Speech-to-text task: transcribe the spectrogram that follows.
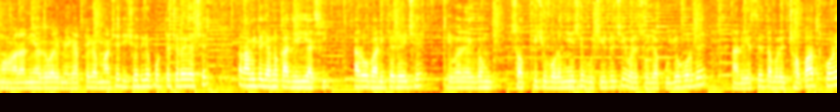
মহারানী একেবারে মেকআপ টেকআপ মারছে। ঋষি ওদিকে পড়তে চলে গেছে। আর আমি তো যেন কাজেই আছি। আর ও বাড়িতে রয়েছে। এবারে একদম সব কিছু করে নিয়েছে, গুছিয়ে টুছিয়ে, এবারে সোজা পুজো করবে। আর এসে তারপরে ঝপাত করে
